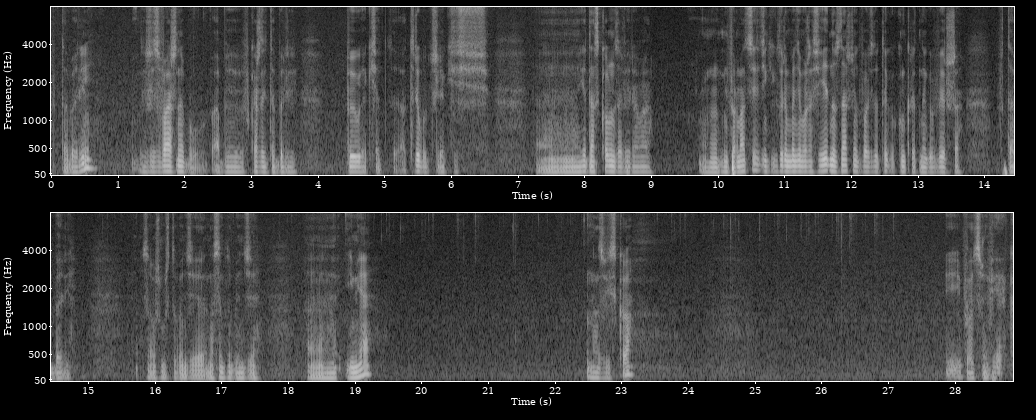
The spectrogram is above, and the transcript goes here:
w tabeli, gdyż jest ważne, bo aby w każdej tabeli był jakiś atrybut, czyli jakiś e, jedna z kolumn zawierała mm, informacje, dzięki którym będzie można się jednoznacznie odwołać do tego konkretnego wiersza w tabeli. Załóżmy, że to będzie, następny będzie e, imię, nazwisko i powiedzmy wiek.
